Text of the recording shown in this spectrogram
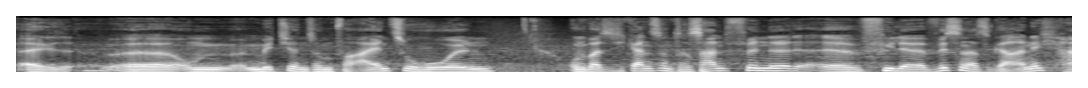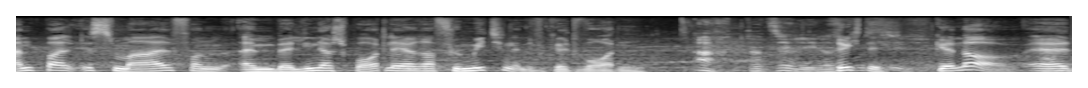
Äh, äh, um Mädchen zum Verein zu holen. Und was ich ganz interessant finde, äh, viele wissen das gar nicht, Handball ist mal von einem Berliner Sportlehrer für Mädchen entwickelt worden. Ach, tatsächlich? Richtig, genau. Äh,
